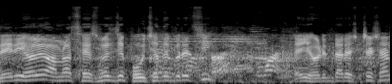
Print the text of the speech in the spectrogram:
দেরি হলেও আমরা শেষমেশ যে পৌঁছাতে পেরেছি, এই হরিদ্বার স্টেশন।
